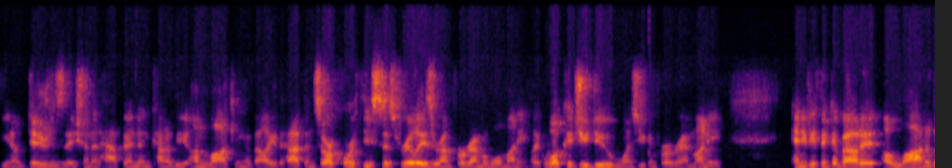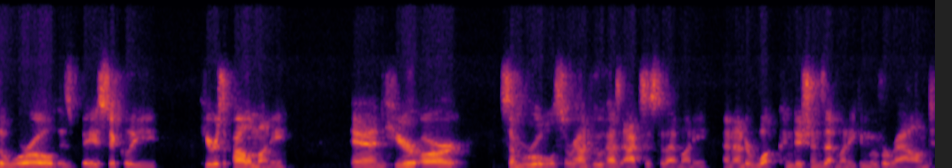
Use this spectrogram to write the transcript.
you know, digitization that happened and kind of the unlocking of value that happened. So our core thesis really is around programmable money. Like what could you do once you can program money? And if you think about it, a lot of the world is basically, here's a pile of money and here are some rules around who has access to that money and under what conditions that money can move around.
